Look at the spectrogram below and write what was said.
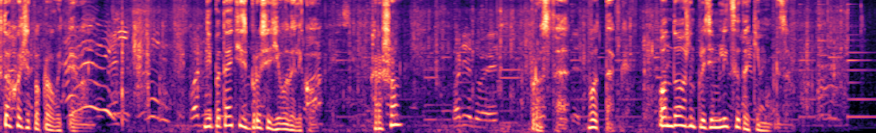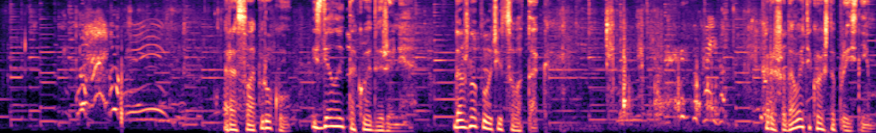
Кто хочет попробовать первым? Не пытайтесь бросить его далеко. Хорошо? Просто вот так. Он должен приземлиться таким образом. Расслабь руку и сделай такое движение. Должно получиться вот так. Хорошо, давайте кое-что проясним.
